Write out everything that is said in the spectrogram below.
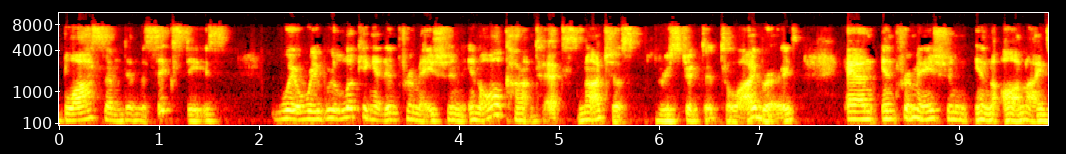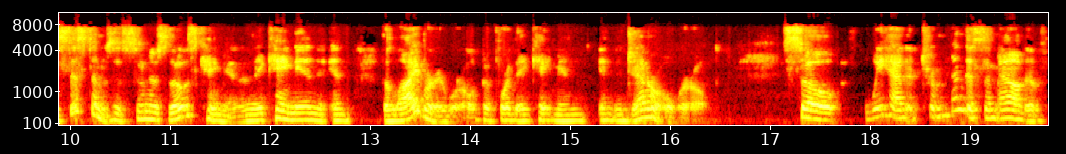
blossomed in the 60s, where we were looking at information in all contexts, not just restricted to libraries, and information in online systems as soon as those came in. And they came in in the library world before they came in in the general world. So we had a tremendous amount of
